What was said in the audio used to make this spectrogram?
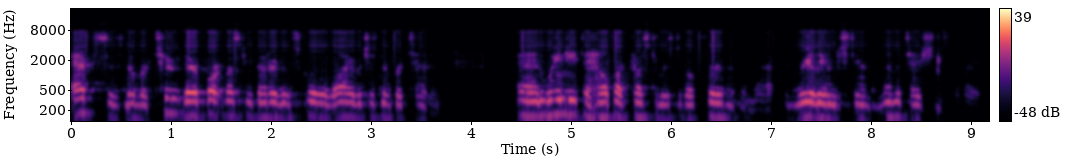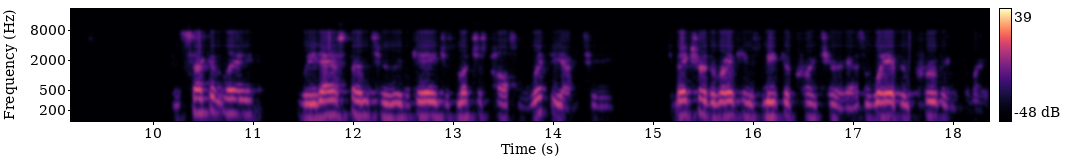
X is number two, therefore it must be better than school Y, which is number 10. And we need to help our customers to go further than that and really understand the limitations of the rankings. And secondly, we'd ask them to engage as much as possible with the FT to make sure the rankings meet their criteria as a way of improving the rankings.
